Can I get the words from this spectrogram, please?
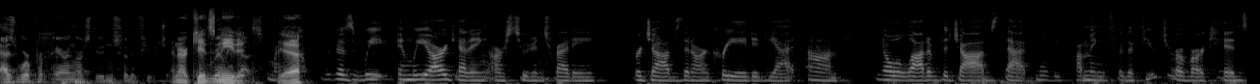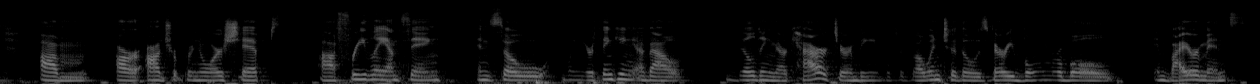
as we're preparing our students for the future. And our kids it really need does. it. Right. Yeah. Because we and we are getting our students ready for jobs that aren't created yet. Um, you know, a lot of the jobs that will be coming for the future of our kids um, are entrepreneurships, uh, freelancing. And so when you're thinking about building their character and being able to go into those very vulnerable environments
